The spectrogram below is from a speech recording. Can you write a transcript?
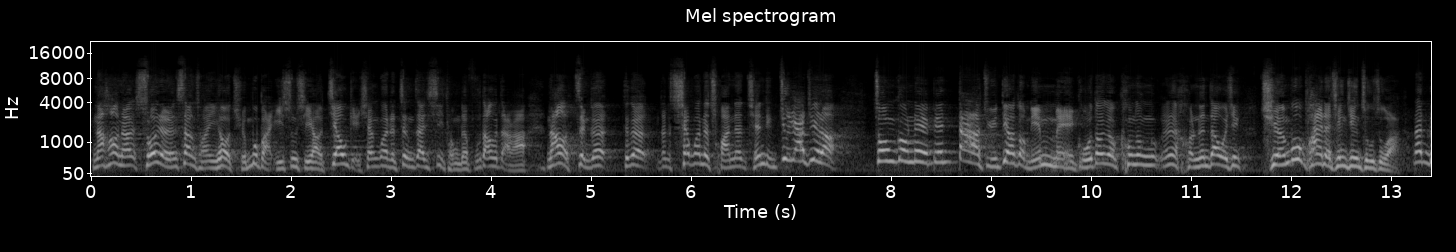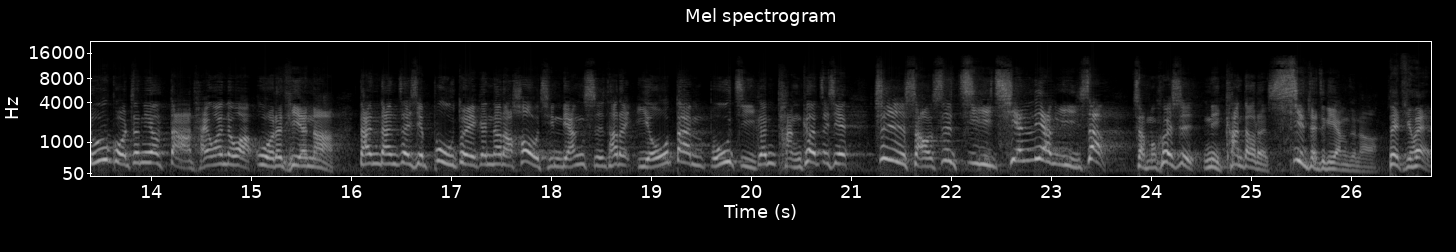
然后呢，所有人上船以后，全部把遗书写好，交给相关的政战系统的辅导长啊，然后整个这个那个相关的船的潜艇就下去了。中共那边大举调动，连美国都有空中呃人造卫星，全部拍得清清楚楚啊。那如果真的要打台湾的话，我的天呐，单单这些部队跟他的后勤粮食、他的油弹补给跟坦克这些，至少是几千辆以上，怎么会是你看到的现在这个样子呢？所以体会。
